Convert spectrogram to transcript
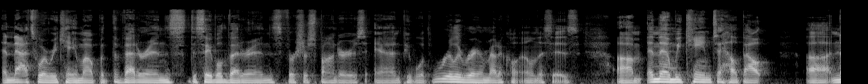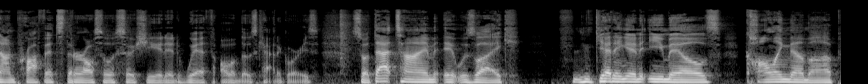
And that's where we came up with the veterans, disabled veterans, first responders, and people with really rare medical illnesses. Um, and then we came to help out uh, nonprofits that are also associated with all of those categories. So at that time, it was like, getting in emails, calling them up,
